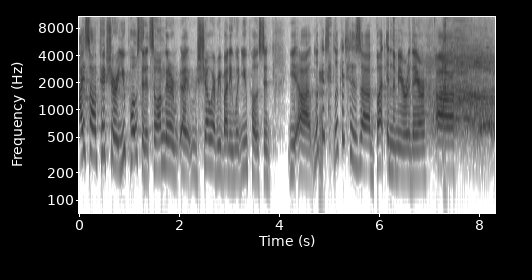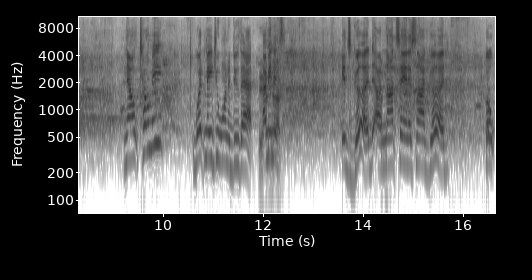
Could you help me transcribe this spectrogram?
I saw a picture. You posted it, so I'm going to uh, show everybody what you posted. Uh, look at look at his uh, butt in the mirror there. Uh, now, tell me, what made you want to do that? Yeah, I mean, I'm it's it's good. I'm not saying it's not good, but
